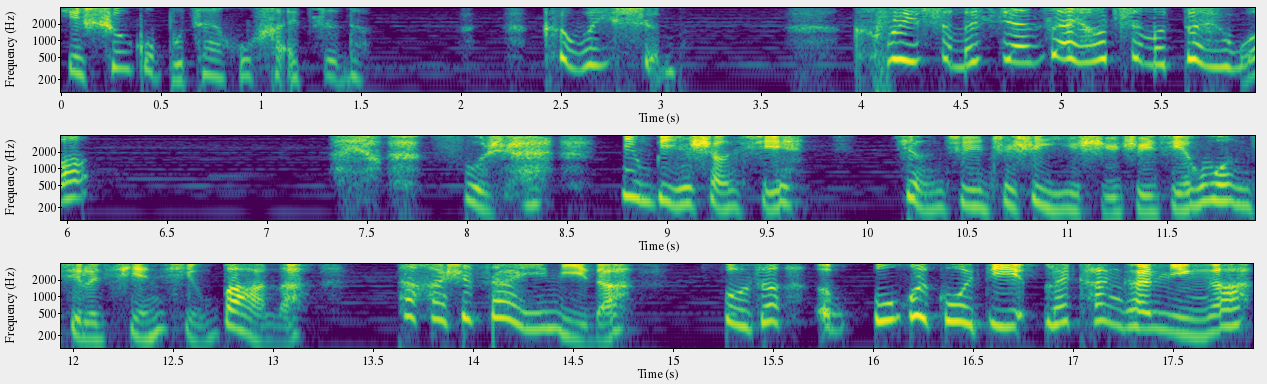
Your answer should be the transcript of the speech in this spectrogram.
也说过不在乎孩子的。可为什么？可为什么现在要这么对我？哎呀，夫人，您别伤心，将军只是一时之间忘记了前情罢了。他还是在意你的，否则呃不会过地来看看您啊。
